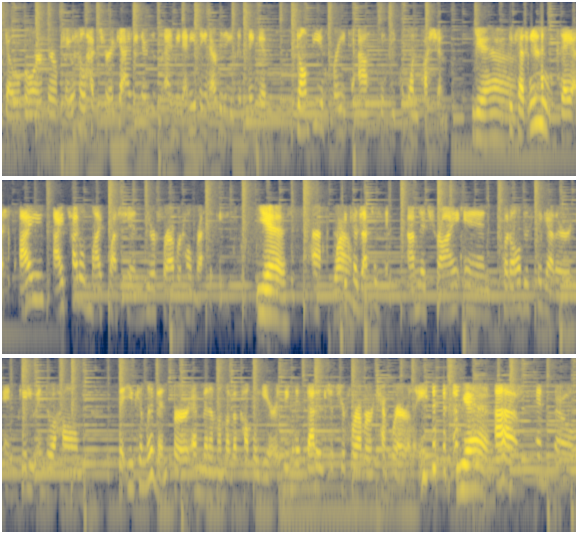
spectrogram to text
stove or if they're okay with electric. I mean, there's just I mean anything and everything you can think of. Don't be afraid to ask 51 questions. Yeah, because Ooh. day, I I titled my question "Your Forever Home Recipe." Yes. Uh, wow. Because that's just I'm going to try and put all this together and get you into a home that you can live in for a minimum of a couple years, even if that is just your forever temporarily. yeah. Um, and so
